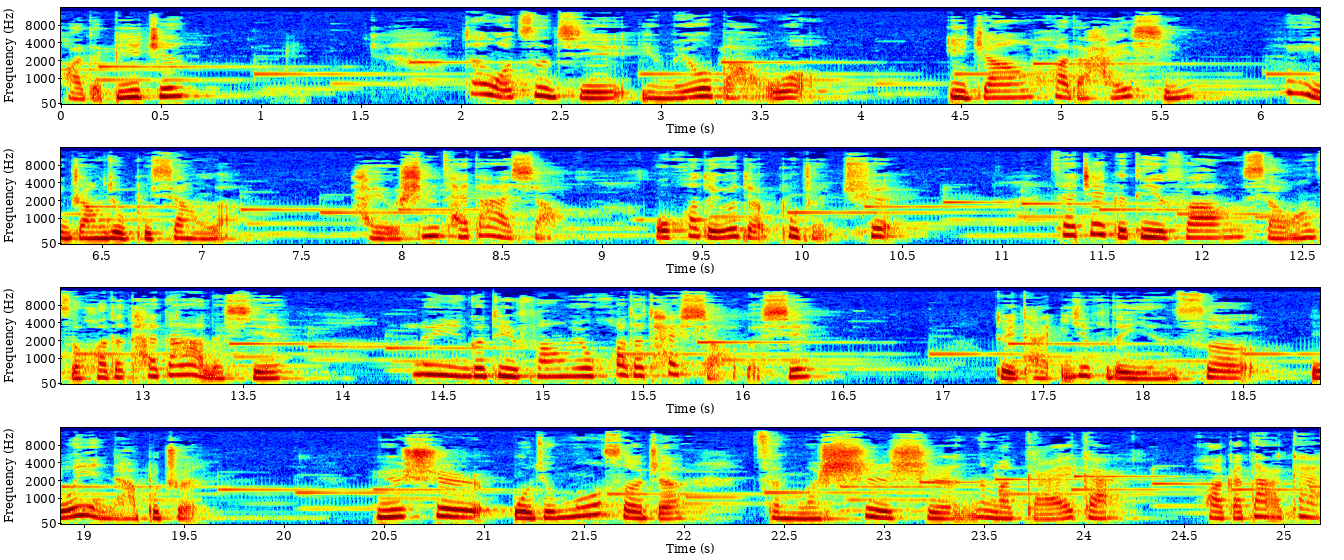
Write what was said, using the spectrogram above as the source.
画得逼真，但我自己也没有把握。一张画的还行，另一张就不像了。还有身材大小，我画的有点不准确。在这个地方，小王子画的太大了些。另一个地方又画的太小了些，对他衣服的颜色我也拿不准，于是我就摸索着怎么试试那么改改，画个大概。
